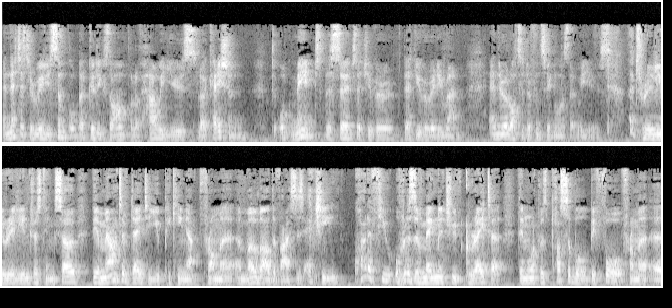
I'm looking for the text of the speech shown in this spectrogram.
And that's just a really simple but good example of how we use location to augment the search that you've, that you've already run. And there are lots of different signals that we use. That's really, really interesting. So the amount of data you're picking up from a, a mobile device is actually quite a few orders of magnitude greater than what was possible before from a, a,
